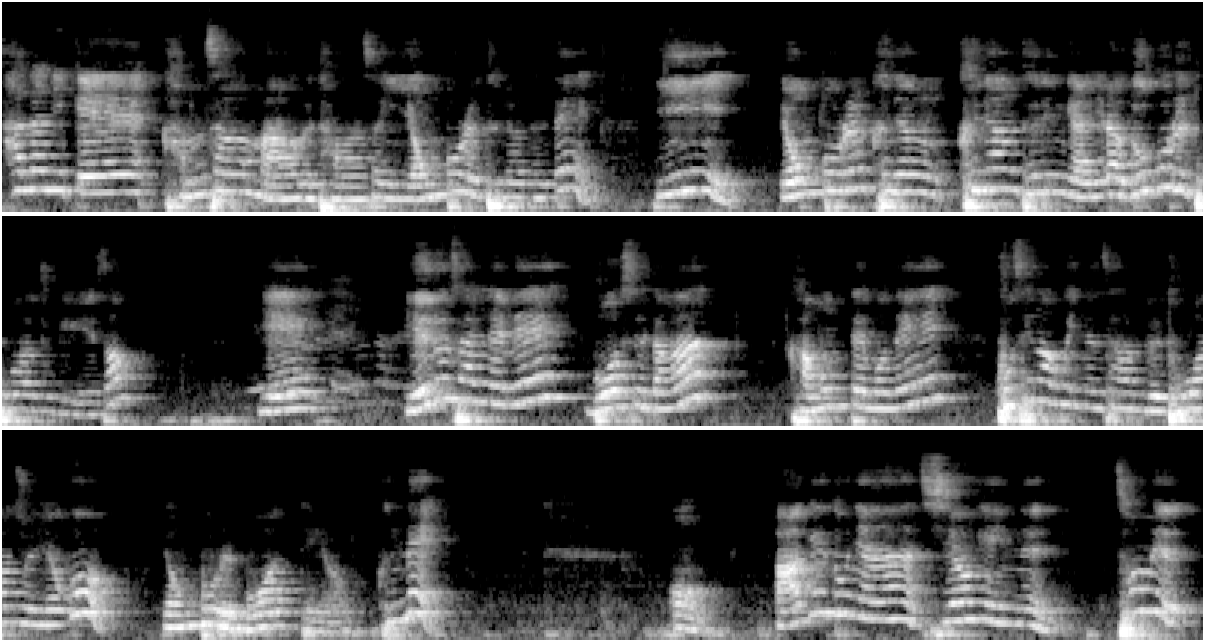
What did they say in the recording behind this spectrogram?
하나님께 감사한 마음을 담아서 이 연보를 드렸는데, 이 연보를 그냥, 그냥 드린 게 아니라 누구를 도와주기 위해서? 예, 예루살렘에 무엇을 당한 가뭄 때문에 고생하고 있는 사람들 도와주려고 연보를 모았대요. 근데 어 마게도냐 지역에 있는 처음에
